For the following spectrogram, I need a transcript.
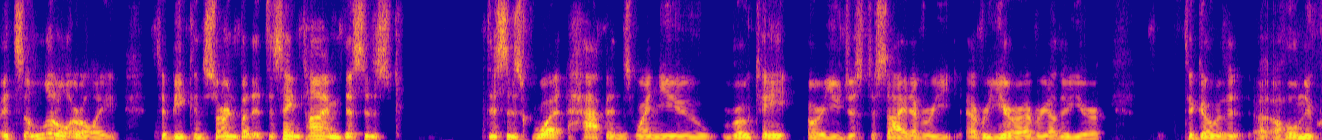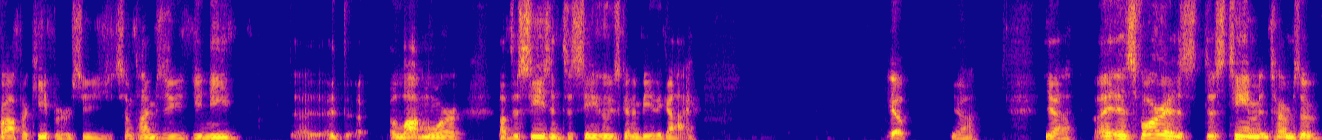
It's a little early to be concerned, but at the same time, this is this is what happens when you rotate or you just decide every every year or every other year to go with a, a whole new crop of keepers. You, sometimes you, you need a, a, lot more of the season to see who's going to be the guy. Yep. Yeah. Yeah. As far as this team in terms of,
